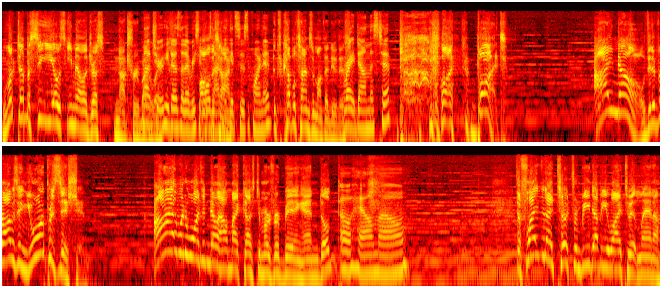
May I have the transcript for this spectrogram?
looked up a CEO's email address. Not true, by Not the way. Not true. He does that every single All the time, time. he gets disappointed. It's a couple times a month I do this. Write down this tip. but, but I know that if I was in your position, I would want to know how my customers were being handled. Oh hell no! The flight that I took from BWI to Atlanta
